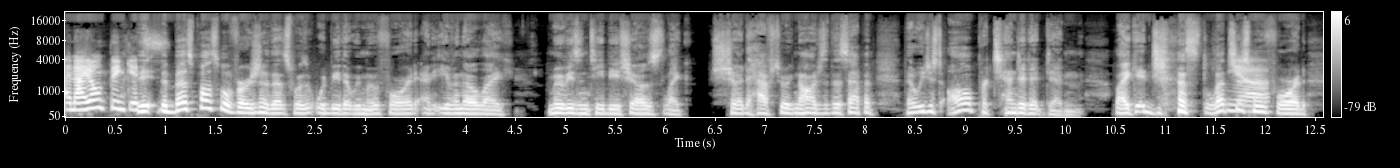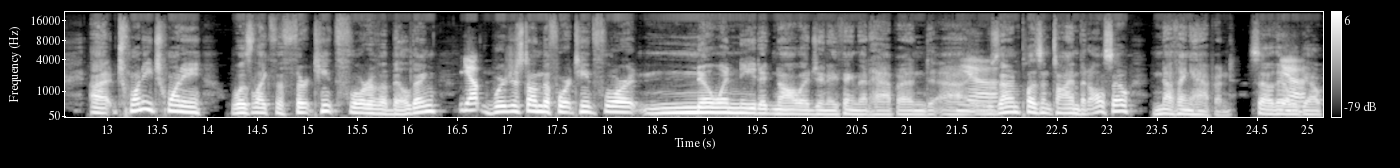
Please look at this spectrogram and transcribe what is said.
and I don't think The- it's the, best possible version of this was, would be that we move forward and even though like movies and tv shows like should have to acknowledge that this happened that we just all pretended it didn't like it just let's just move forward uh 2020 was like the 13th floor of a building. Yep. We're just on the 14th floor. No one need acknowledge anything that happened. Uh, Yeah. It was an unpleasant time, but also nothing happened. So there Yeah. we go.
